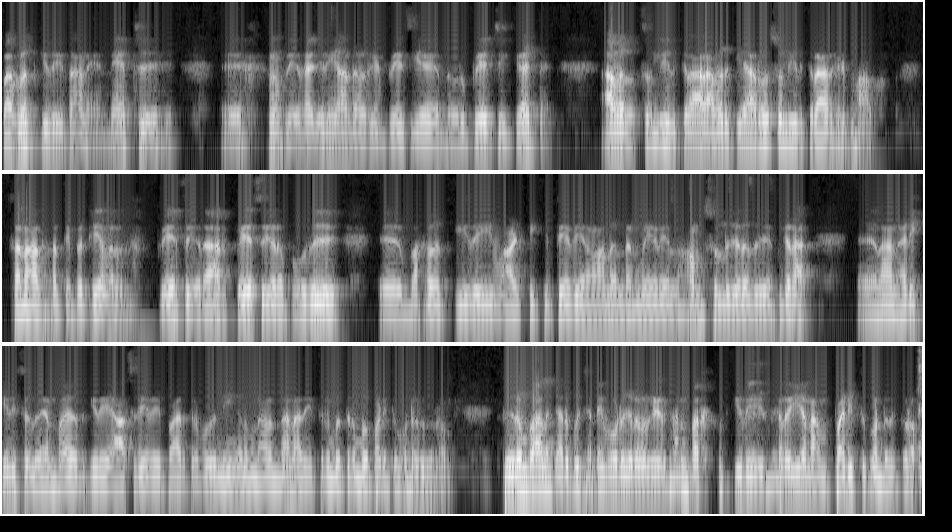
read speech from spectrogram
பகவத்கீதை தானே? நேற்று நம்முடைய ரஜினிகாந்த் அவர்கள் பேசிய அந்த ஒரு பேச்சை கேட்டேன். அவர் சொல்லியிருக்கிறார் அவருக்கு யாரோ சொல்லியிருக்கிறார்கள் பாவம். சனாதனத்தை பற்றி அவர் பேசுகிறார். பேசுகிற போது பகவத்கீதை வாழ்க்கைக்கு தேவையான நன்மைகளை எல்லாம் சொல்லுகிறது என்கிறார். நான் அடிக்கடி சொல்லுவேன் பகவத்கீதை ஆசிரியரை பார்க்கிற போது நீங்களும் நானும் தான் அதை திரும்ப திரும்ப படித்துக் கொண்டிருக்கிறோம். பெரும்பாலும் கருப்பு சட்டை போடுகிறவர்கள் தான் பகவத்கீதையை நிறைய நாம் படித்து கொண்டிருக்கிறோம்.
